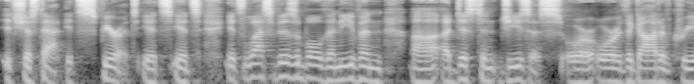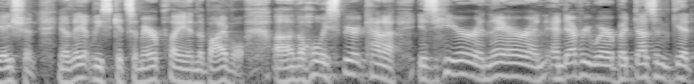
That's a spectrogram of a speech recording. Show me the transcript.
it's just that it's spirit. It's it's it's less visible than even uh, a distant Jesus or or the God of creation. You know, they at least get some airplay in the Bible. Uh, the Holy Spirit kind of is here and there and and everywhere, but doesn't get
